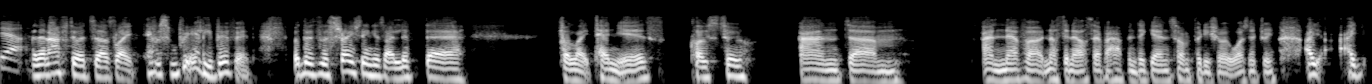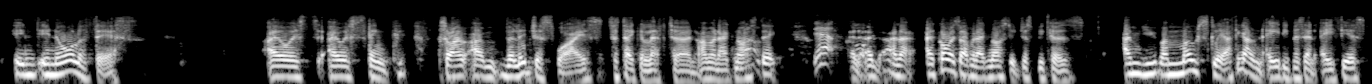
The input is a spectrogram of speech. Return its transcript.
Yeah. And then afterwards, I was like, it was really vivid. But the, the strange thing is, I lived there for like ten years, close to, and um, and never nothing else ever happened again. So I'm pretty sure it was a dream. I, I in in all of this, I always I always think so. I'm, I'm religious wise to take a left turn. I'm an oh, agnostic. Oh, yeah, cool. and, and, and I, I call myself an agnostic just because I'm I'm mostly I think I'm an eighty percent atheist,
